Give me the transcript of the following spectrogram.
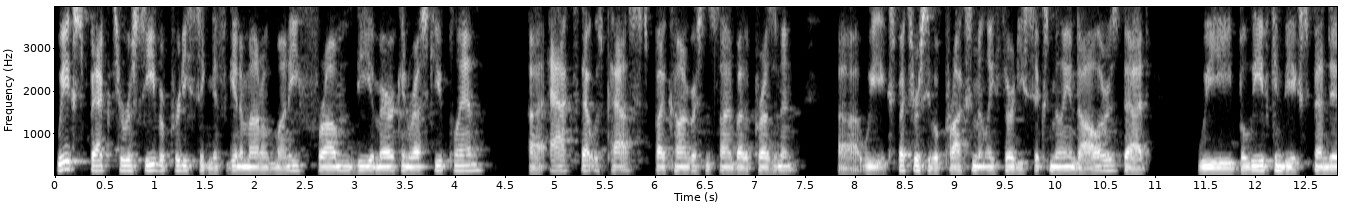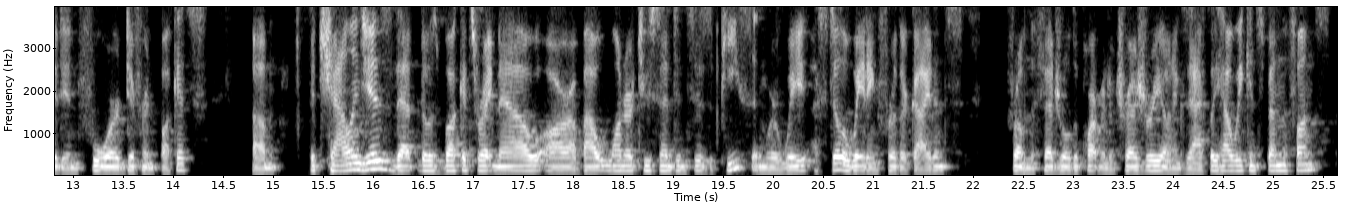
we expect to receive a pretty significant amount of money from the American Rescue Plan uh, Act that was passed by Congress and signed by the president. Uh, we expect to receive approximately $36 million that we believe can be expended in four different buckets. Um, the challenge is that those buckets right now are about one or two sentences apiece, and we're wait, still awaiting further guidance from the federal Department of Treasury on exactly how we can spend the funds.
